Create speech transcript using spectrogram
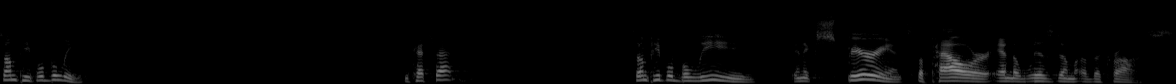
Some people believe. You catch that? Some people believe and experience the power and the wisdom of the cross.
